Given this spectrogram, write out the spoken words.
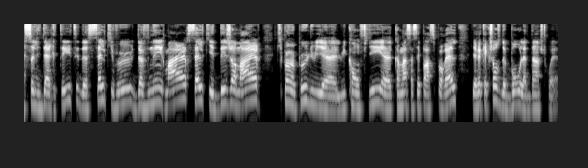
solidarité, tu de celle qui veut devenir mère, celle qui est déjà mère, qui peut un peu lui lui confier comment ça s'est passé pour elle. Il y avait quelque chose de beau là-dedans, je trouvais.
